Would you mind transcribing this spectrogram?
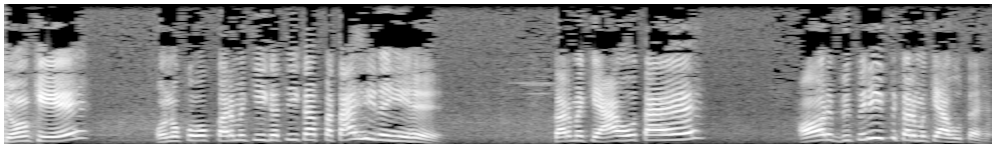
क्योंकि उनको कर्म की गति का पता ही नहीं है। कर्म क्या होता है और विपरीत कर्म क्या होता है?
